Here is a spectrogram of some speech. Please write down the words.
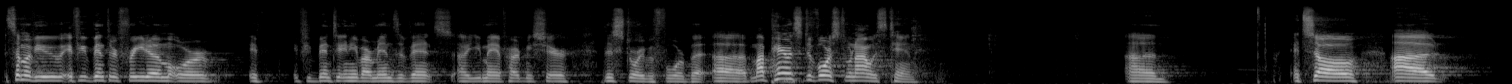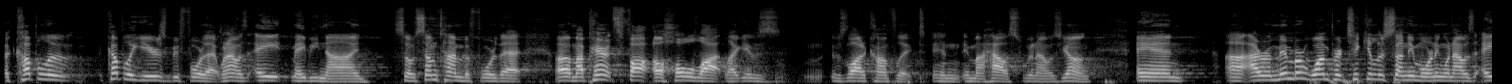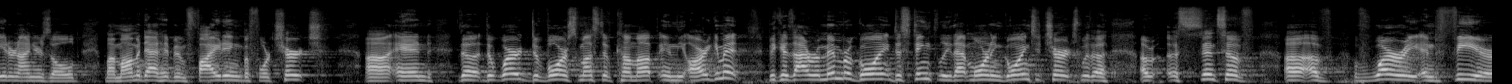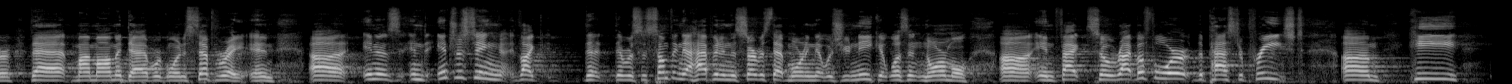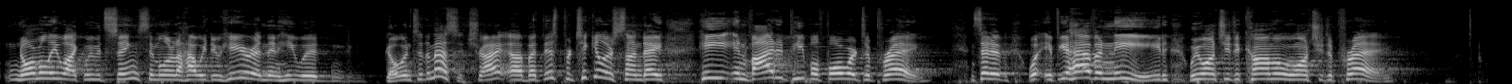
some of you, if you've been through Freedom or if, if you've been to any of our men's events, uh, you may have heard me share this story before. But uh, my parents divorced when I was 10. Uh, and so uh, a couple of a couple of years before that, when I was eight, maybe nine, so sometime before that, uh, my parents fought a whole lot. Like it was, it was a lot of conflict in, in my house when I was young. And uh, I remember one particular Sunday morning when I was eight or nine years old. My mom and dad had been fighting before church. Uh, and the, the word divorce must have come up in the argument because I remember going distinctly that morning going to church with a, a, a sense of, uh, of, of, worry and fear that my mom and dad were going to separate. And uh, it was interesting, like, that there was something that happened in the service that morning that was unique. It wasn't normal. Uh, in fact, so right before the pastor preached, um, he normally, like we would sing, similar to how we do here, and then he would go into the message, right? Uh, but this particular Sunday, he invited people forward to pray. Instead of, well, if you have a need, we want you to come and we want you to pray.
